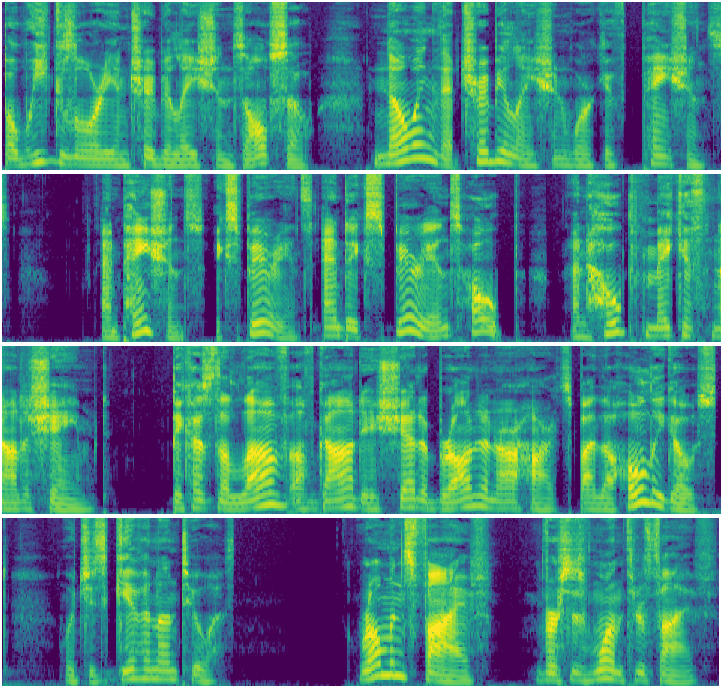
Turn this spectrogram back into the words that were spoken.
but we glory in tribulations also, knowing that tribulation worketh patience, and patience experience, and experience hope. And hope maketh not ashamed, because the love of God is shed abroad in our hearts by the Holy Ghost, which is given unto us. Romans 5, verses 1 through 5.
